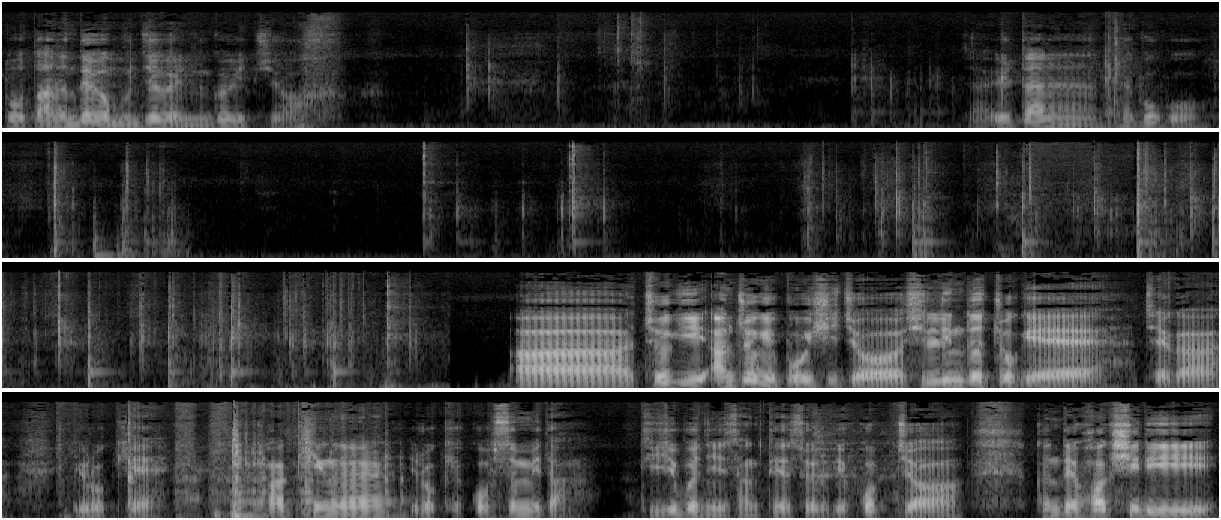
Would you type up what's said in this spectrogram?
또 다른 데가 문제가 있는 거겠죠. 자, 일단은 해보고 아 저기 안쪽에 보이시죠? 실린더 쪽에 제가 이렇게 바킹을 이렇게 꼽습니다. 뒤집어진 상태에서 이렇게 꼽죠. 근데 확실히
